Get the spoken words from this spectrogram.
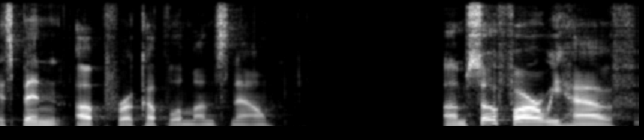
It's been up for a couple of months now. Um, so far we have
